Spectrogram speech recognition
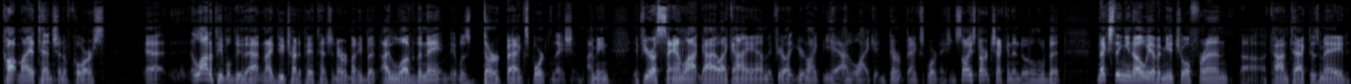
Caught my attention, of course. Uh, a lot of people do that, and I do try to pay attention to everybody. But I loved the name; it was Dirtbag Sports Nation. I mean, if you're a Sandlot guy like I am, if you're like you're like, yeah, I like it, Dirtbag Sports Nation. So I start checking into it a little bit. Next thing you know, we have a mutual friend. Uh, a contact is made.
